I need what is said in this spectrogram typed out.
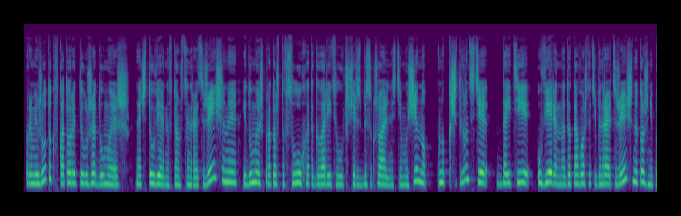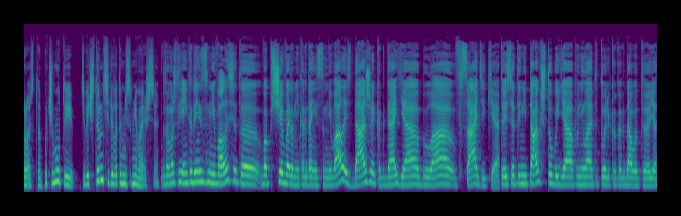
промежуток, в который ты уже думаешь, значит, ты уверена в том, что тебе нравятся женщины, и думаешь про то, что вслух это говорить лучше через бисексуальность и мужчин, но, но к 14 дойти уверенно до того, что тебе нравятся женщины, тоже непросто. Почему ты, тебе 14, ты в этом не сомневаешься? Потому что я никогда не сомневалась, это вообще в этом никогда не сомневалась, даже когда я была в садике. То есть это не так, чтобы я поняла это только когда вот э, я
